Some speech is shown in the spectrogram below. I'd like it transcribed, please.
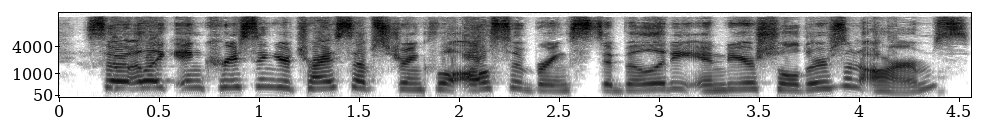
so like increasing your tricep strength will also bring stability into your shoulders and arms.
